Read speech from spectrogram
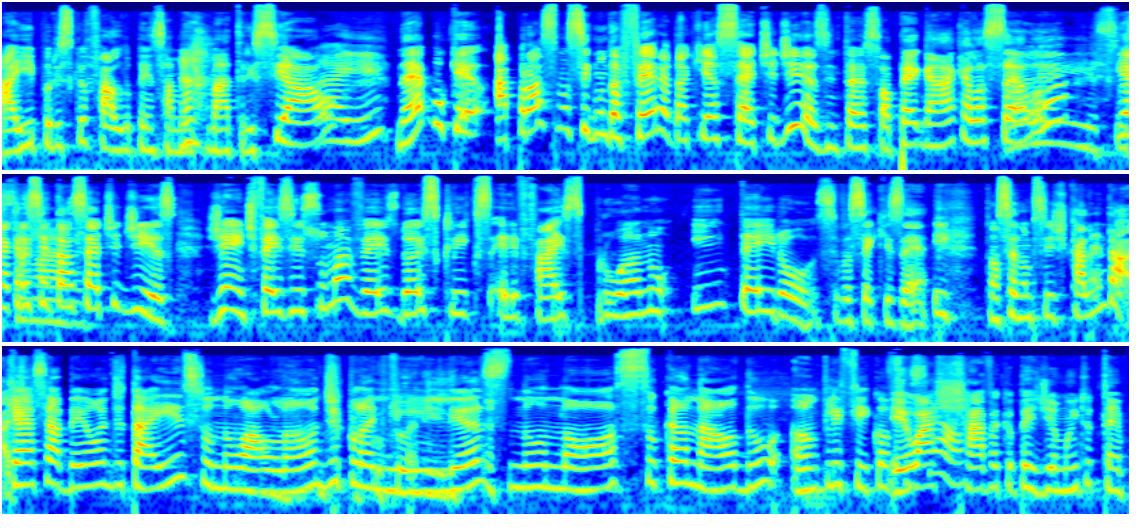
Aí, por isso que eu falo do pensamento matricial, Aí. né? Porque a próxima segunda-feira é daqui a sete dias. Então, é só pegar aquela célula Olha isso, e acrescentar Samara. sete dias. Gente, fez isso uma vez, dois cliques, ele faz pro ano inteiro, se você quiser. E- Então, você não precisa de calendário. Quer saber onde está isso? No aulão de planilhas, no nosso canal do Amplifica Oficial. Eu achava que eu perdia muito tempo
